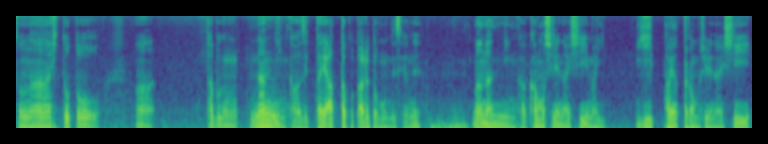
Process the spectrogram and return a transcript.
そんな人と、まあ、多分何人かは絶対会ったことあると思うんですよね。まあ何人かかもしれないし、まあいっぱいあったかもしれないし、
